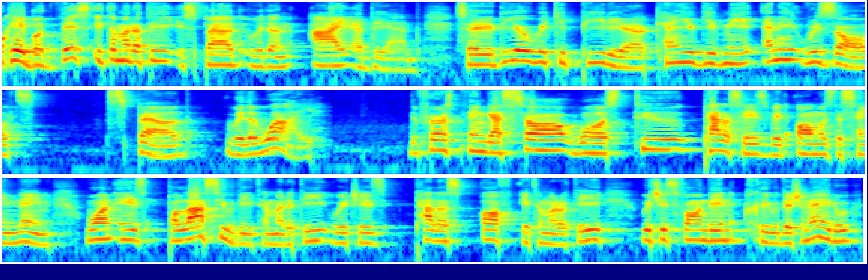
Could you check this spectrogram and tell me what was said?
Okay, but this Itamaraty is spelled with an I at the end. So dear Wikipedia, can you give me any results spelled with a Y? The first thing I saw was two palaces with almost the same name. One is Palácio de Itamaraty, which is Palace of Itamaraty, which is found in Rio de Janeiro,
